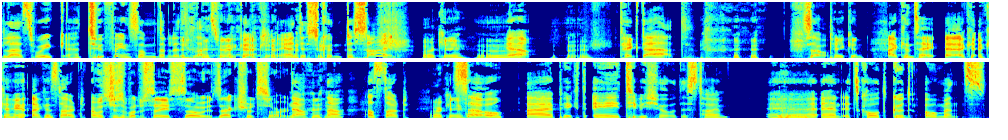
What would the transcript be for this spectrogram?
last week. I had two things on the list last week, actually. I just couldn't decide. Okay. Uh, Yeah. uh, Take that. So taken. I can take. I can, I can, I can start. I was just about to say, so Zach should start. No, no, I'll start. Okay. So I picked a TV show this time, uh, Mhm. and it's called Good Omens.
